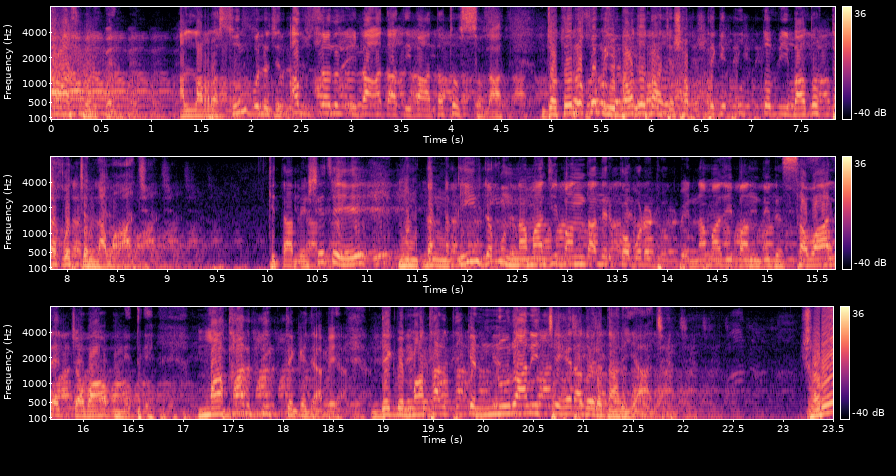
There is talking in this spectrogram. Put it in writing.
নামাজ পড়বেন। আল্লাহর রাসূল বলেছেন, আফজালুল ইবাদাত ইবাদাতুস সালাত। যত রকম ইবাদত আছে, সবথেকে উত্তম ইবাদতটা হচ্ছে নামাজ। কিতাব এসেছে, মুনকার নাকির যখন নামাজি বান্দাদের কবরে ঢুকবে, নামাজি বান্দিদের সওয়ালের জবাব নিতে, মাথার দিক থেকে যাবে, দেখবে মাথার দিকে নুরানি চেহারা ধরে দাঁড়িয়ে আছে। সরো,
